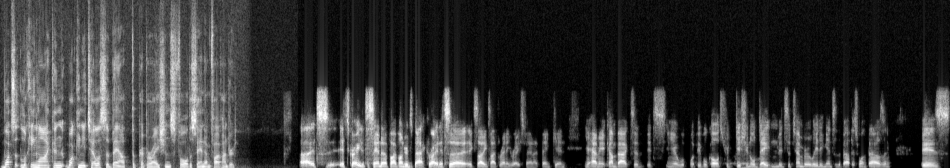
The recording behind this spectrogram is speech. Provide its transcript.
What's it looking like, and what can you tell us about the preparations for the Sandown 500? Uh, it's it's great. It's a Sandown 500's back, right? It's an exciting time for any race fan, I think, and you know, having it come back to its you know what people call its traditional date in mid-September, leading into the Bathurst 1000, is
